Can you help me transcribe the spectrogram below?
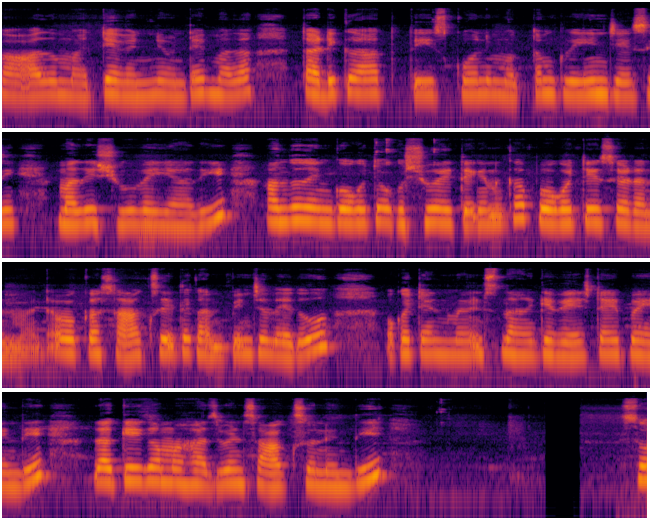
కాలు మట్టి అవన్నీ ఉంటాయి. మళ్ళీ తడి క్లాత్ తీసుకొని మొత్తం క్లీన్ చేసి మళ్ళీ షూ వేయాలి. అందులో ఇంకొకటి ఒక షూ అయితే కనుక పోగొట్టేసాడనమాట ఒక సాక్స్ అయితే కనిపించలేదు. ఒక టెన్ మినిట్స్ దానికి వేస్ట్ అయిపోయింది. లక్కీగా మా హస్బెండ్ సాక్స్ ఉన్నింది. సో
